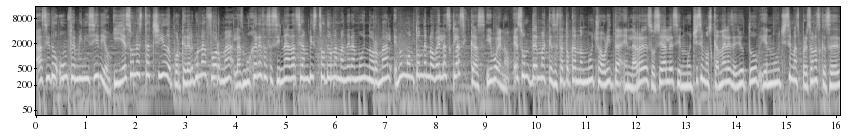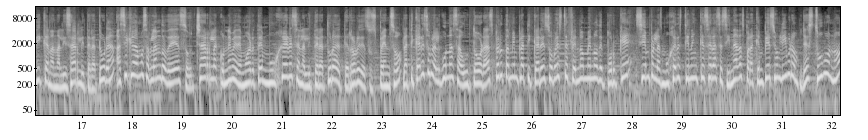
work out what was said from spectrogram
ha sido un feminicidio. Y eso no está chido porque de alguna forma las mujeres asesinadas se han visto de una manera muy normal en un montón de novelas clásicas. Y bueno, es un tema que se está tocando mucho ahorita en las redes sociales y en muchísimos canales de YouTube y en muchísimas personas que se dedican a analizar literatura. Así que vamos hablando de eso. Charla con M de muerte, mujeres en la literatura de terror y de suspenso. Platicaré sobre algunas autoras, pero también platicaré sobre este fenómeno de por qué siempre las mujeres tienen que ser asesinadas para que empiece un libro. Ya estuvo, ¿no?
